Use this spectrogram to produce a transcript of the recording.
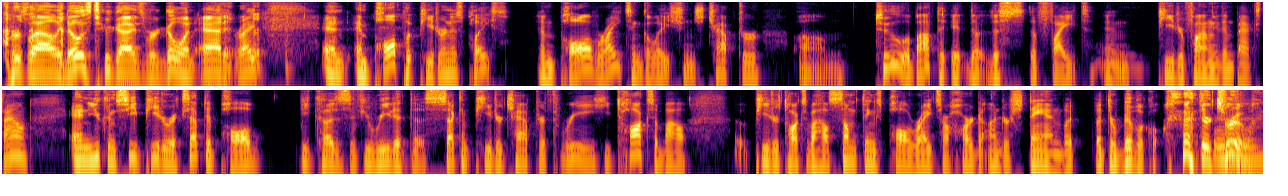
personality, those two guys were going at it, right? And and Paul put Peter in his place, and Paul writes in Galatians chapter um, two about the, the this the fight, and Peter finally then backs down, and you can see Peter accepted Paul because if you read it, the second Peter chapter three, he talks about Peter talks about how some things Paul writes are hard to understand, but but they're biblical, they're true.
